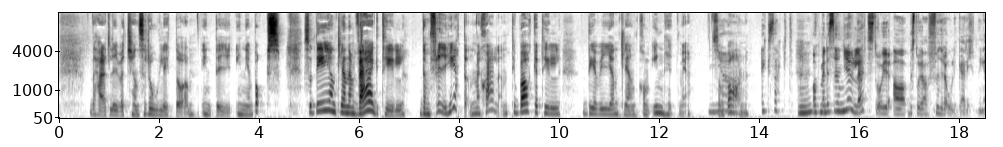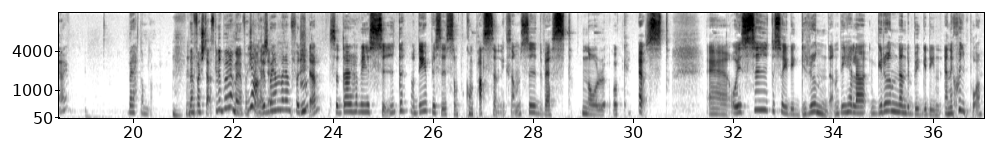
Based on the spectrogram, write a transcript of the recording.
det här att livet känns roligt och inte in i en box. Så det är egentligen en väg till den friheten med själen. Tillbaka till det vi egentligen kom in hit med som ja. barn. Exakt. Mm. Och medicinhjulet ju av, består ju av fyra olika riktningar. Berätta om dem. Den första, ska vi börja med den första ja, kanske? Vi börjar med den första. Mm. Så där har vi ju syd, och det är precis som på kompassen liksom. Syd, väst, norr och öst. Eh, och i syd så är det grunden, det är hela grunden du bygger din energi på.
